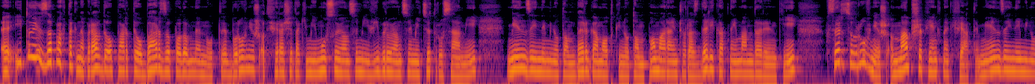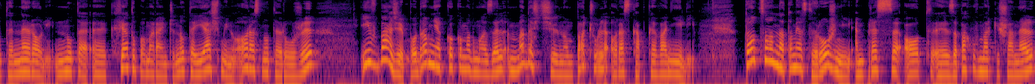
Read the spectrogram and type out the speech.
E, I to jest zapach tak naprawdę oparty o bardzo podobne nuty, bo również otwiera się takimi musującymi, wibrującymi cytrusami, między innymi nutą bergamotki, nutą pomarańczy oraz delikatnej mandarynki. W sercu również ma przepiękne kwiaty, między innymi nutę neroli, nutę e, kwiatu pomarańczy, nutę jaśminu oraz nutę róży. I w bazie, podobnie jak Coco Mademoiselle, ma dość silną paczulę oraz kapkę wanilii. To, co natomiast różni Empressę od e, zapachów marki Chanel,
